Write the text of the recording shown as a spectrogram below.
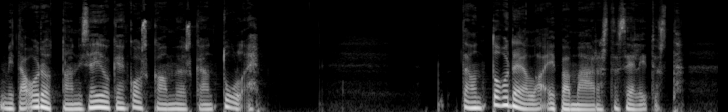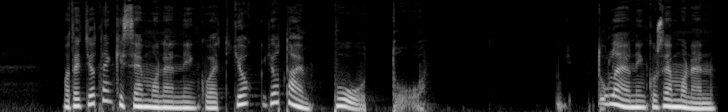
mitä odottaa, niin se ei oikein koskaan myöskään tule. Tämä on todella epämääräistä selitystä. Mutta jotenkin semmoinen, niin että jo, jotain puuttuu. Tulee niin kuin semmoinen,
